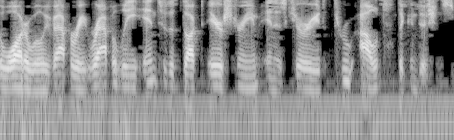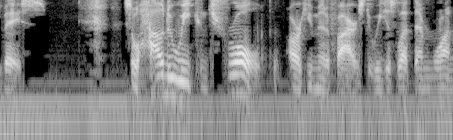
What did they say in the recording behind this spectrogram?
The water will evaporate rapidly into the duct airstream and is carried throughout the conditioned space. So how do we control our humidifiers? Do we just let them run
